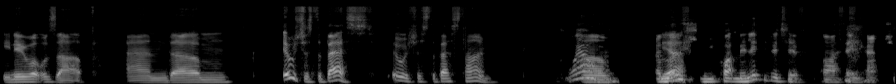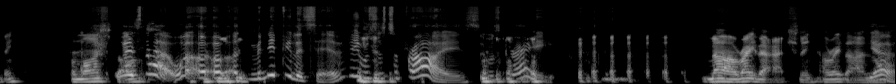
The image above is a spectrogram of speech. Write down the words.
He knew what was up, and um, it was just the best. It was just the best time. well, um, yeah. emotionally quite manipulative, I think, actually, from my side. Where's that? What, uh, uh, manipulative? It was a surprise. It was great. No, I rate that actually. I rate that. Yeah.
